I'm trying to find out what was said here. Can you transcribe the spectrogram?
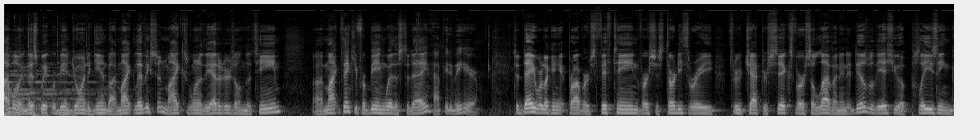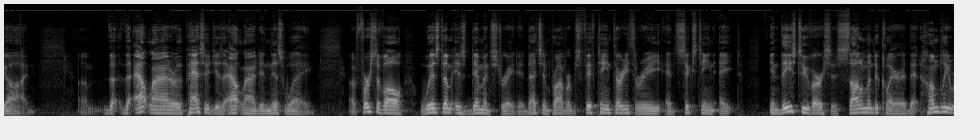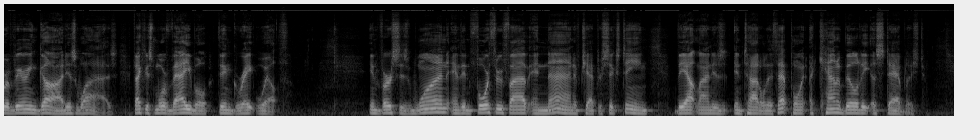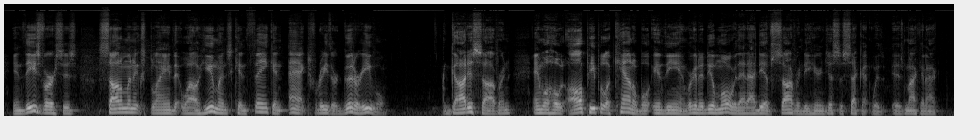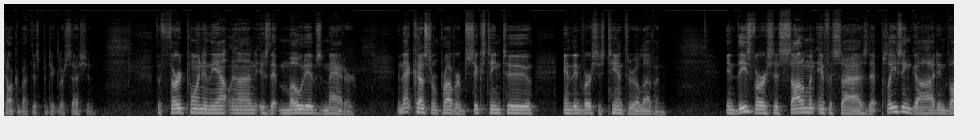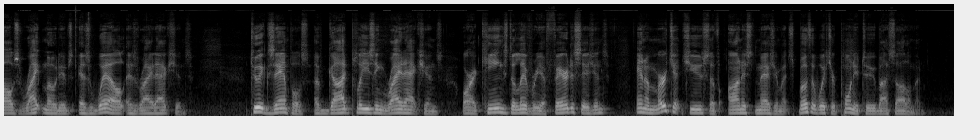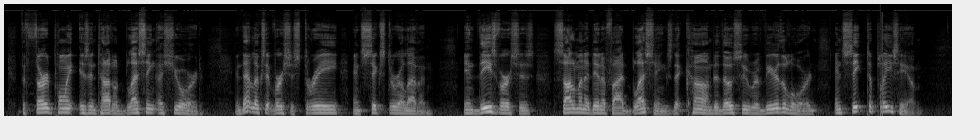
Bible, and this week we're being joined again by Mike Livingston. Mike is one of the editors on the team. Uh, Mike, thank you for being with us today. Happy to be here. Today we're looking at Proverbs 15, verses 33 through chapter 6, verse 11, and it deals with the issue of pleasing God. Um, the, the outline or the passage is outlined in this way. Uh, first of all, wisdom is demonstrated. That's in Proverbs 15:33 and 16:8. In these two verses, Solomon declared that humbly revering God is wise. In fact, it's more valuable than great wealth. In verses 1 and then 4 through 5 and 9 of chapter 16, the outline is entitled at that point, Accountability Established. In these verses, Solomon explained that while humans can think and act for either good or evil, God is sovereign and will hold all people accountable in the end. We're going to deal more with that idea of sovereignty here in just a second with, as Mike and I talk about this particular session. The third point in the outline is that motives matter. And that comes from Proverbs 16:2 and then verses 10 through 11. In these verses, Solomon emphasized that pleasing God involves right motives as well as right actions. Two examples of God pleasing right actions are a king's delivery of fair decisions and a merchant's use of honest measurements, both of which are pointed to by Solomon. The third point is entitled Blessing Assured, and that looks at verses 3 and 6 through 11. In these verses, Solomon identified blessings that come to those who revere the Lord and seek to please Him.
